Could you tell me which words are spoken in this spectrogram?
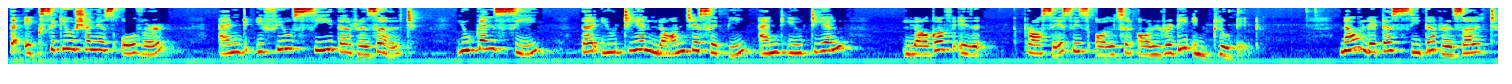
the execution is over and if you see the result you can see the UTL launch SAP and UTL log of eh, process is also already included. Now let us see the result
